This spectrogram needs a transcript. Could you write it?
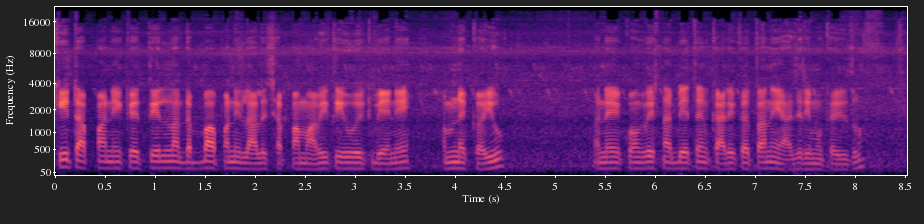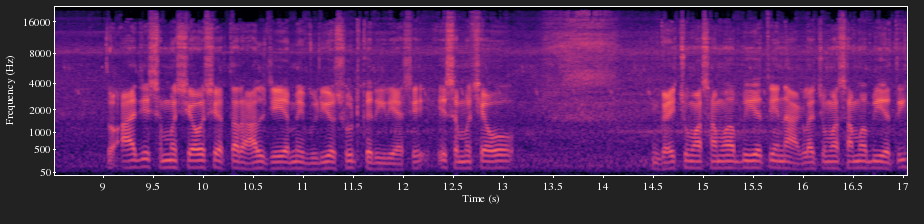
કીટ આપવાની કે તેલના ડબ્બા આપવાની લાલચ આપવામાં આવી હતી એવું એક બેને અમને કહ્યું. અને કોંગ્રેસના બે ત્રણ કાર્યકર્તાની હાજરીમાં કહ્યું હતું. તો આ જે સમસ્યાઓ છે, અત્યારે હાલ જે અમે વીડિયો શૂટ કરી રહ્યા છે, એ સમસ્યાઓ ગઈ ચોમાસામાં બી હતી અને આગલા ચોમાસામાં બી હતી.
